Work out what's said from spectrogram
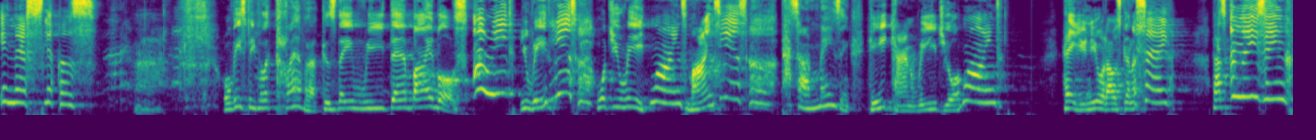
in their slippers. Ah. Well, these people are clever because they read their Bibles. Read. You read? Yes. What do you read? Minds. Minds? Yes. That's amazing. He can read your. Mind. Hey, you knew what I was gonna say. Say. That's Amazing.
